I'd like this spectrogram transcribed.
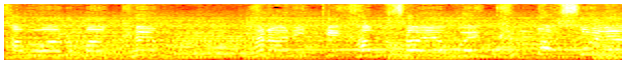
사모하는 만큼 하나님께 감사와 영광의 큰 박수 올려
